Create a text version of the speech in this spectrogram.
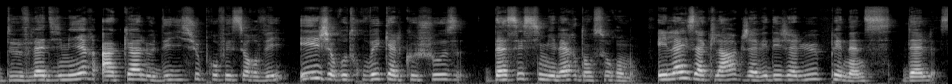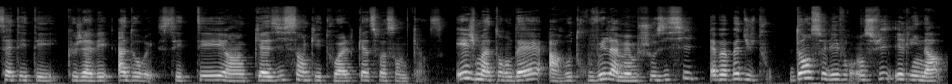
de Vladimir, aka le délicieux professeur V, et j'ai retrouvé quelque chose d'assez similaire dans ce roman. Eliza Clark, j'avais déjà lu Penance d'elle cet été, que j'avais adoré. C'était un quasi 5 étoiles, 4,75. Et je m'attendais à retrouver la même chose ici. Eh ben pas du tout. Dans ce livre, on suit Irina,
